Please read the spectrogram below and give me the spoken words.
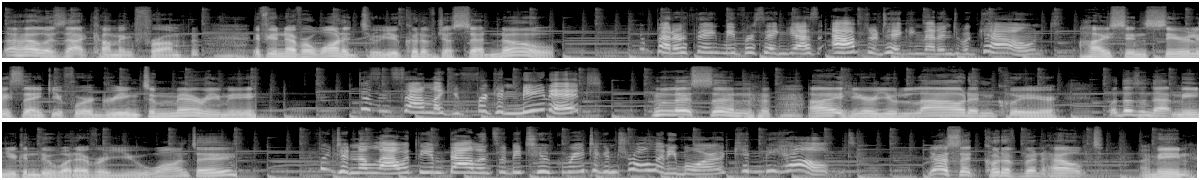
The hell is that coming from? If you never wanted to, you could have just said no. You better thank me for saying yes after taking that into account. I sincerely thank you for agreeing to marry me. Doesn't sound like you freaking mean it. Listen, I hear you loud and clear. But doesn't that mean you can do whatever you want, eh? If we didn't allow it, the imbalance would be too great to control anymore. It couldn't be helped. Yes, it could have been helped. I mean,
